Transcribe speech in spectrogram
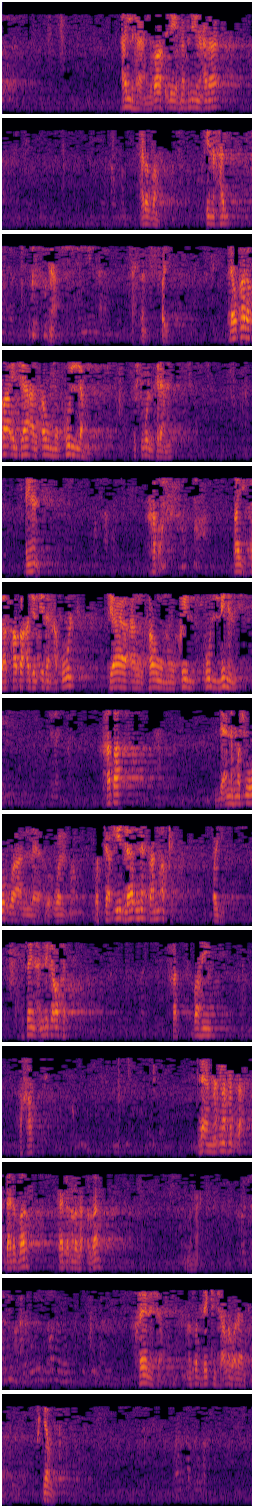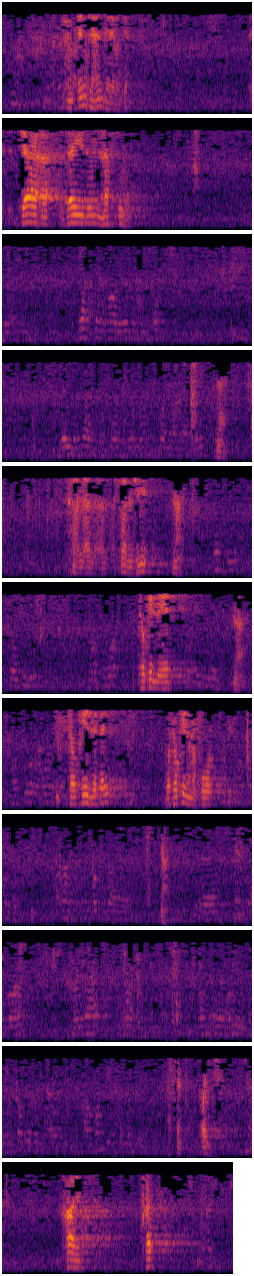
ألها مضاف إليه مبني على على الضم؟ في محل. نعم. أحسنت. طيب. لو قال قائل جاء القوم كلهم وش تقول بكلامه؟ أي أنت؟ خطأ. طيب قال خطأ أجل إذن أقول جاء القوم كل كلهم. خطأ؟ لأنه مشهور وال... وال... والتأكيد لا بالنسبة عن مؤكد. طيب حسين عندك أو أخذت أخذت إبراهيم أخذت لا ما أخذت بعد الظرف بعد الظرف. خير إن شاء الله. نصدق إن شاء الله ولا أنت يلا. انتهى انتهى يا رجال. جاء زيد نفسه. السؤال السؤال الجميل. نعم. توكيد لإيش؟ نعم. توكيد لزيد وتوكيد المرفوع. خالد. أخذت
